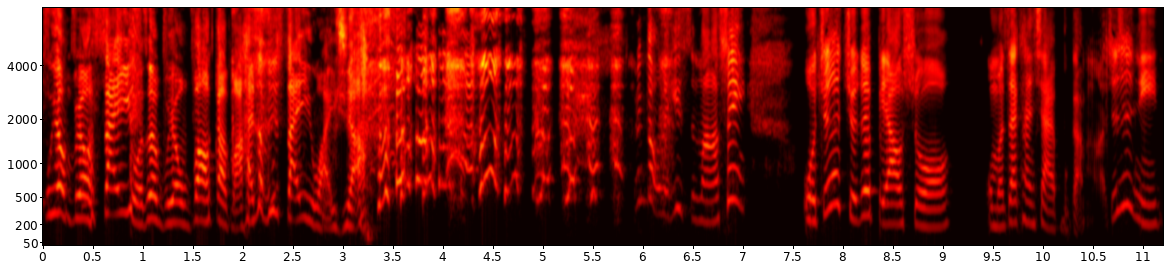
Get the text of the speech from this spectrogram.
不用不用，三亿我真的不用，我不知道干嘛，还是我们去三亿玩一下。你懂我的意思吗？所以我觉得绝对不要说我们再看下一步干嘛，就是你。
